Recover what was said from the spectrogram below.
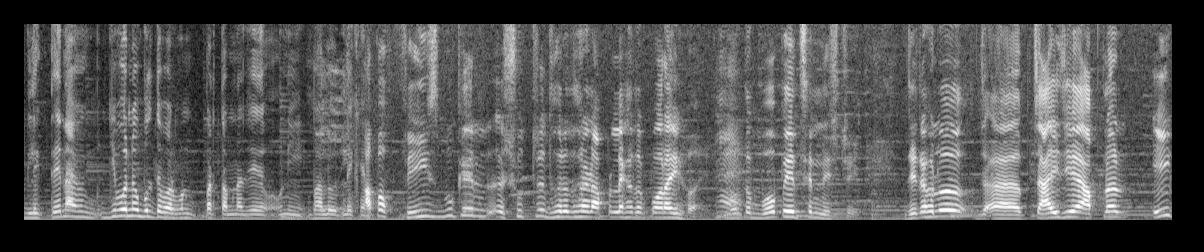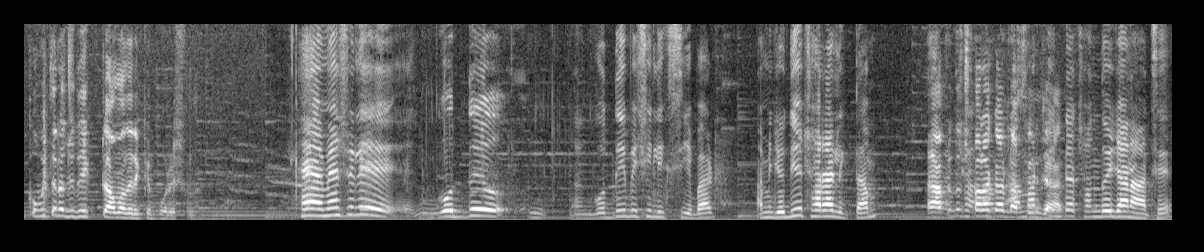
লিখতেন আমি জীবনে বলতে পারব পারতাম না যে উনি ভালো লেখেন। আপা ফেসবুকের সূত্রে ধরে ধরেন আপনার লেখা তো পড়াই হয়। হ্যাঁ। মন্তব্য পেয়েছেন নিশ্চয়ই। যেটা হলো চাই যে আপনার এই কবিতাটা যদি একটু আমাদেরকে পড়ে শোনান। হ্যাঁ আমি আসলে গদ্য গদ্যই বেশি লিখছি এবার। আমি যদিও ছড়া লিখতাম। হ্যাঁ আপনি তো জাহান। তিনটা ছন্দই জানা আছে।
